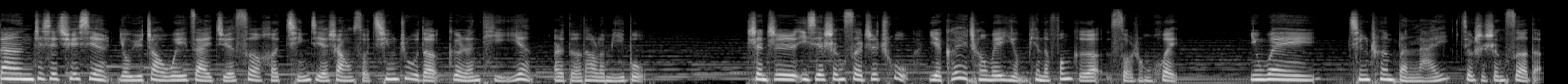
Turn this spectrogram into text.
但这些缺陷由于赵薇在角色和情节上所倾注的个人体验而得到了弥补，甚至一些生涩之处也可以成为影片的风格所融汇，因为青春本来就是生涩的。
